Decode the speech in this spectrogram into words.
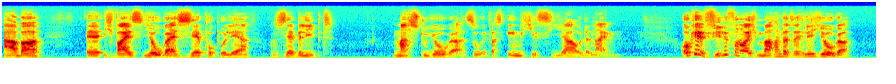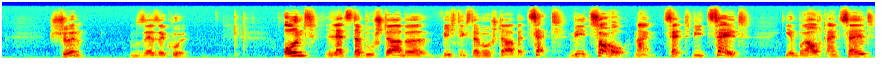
Aber äh, ich weiß, Yoga ist sehr populär und sehr beliebt. Machst du Yoga? So etwas ähnliches? Ja oder nein? Okay, viele von euch machen tatsächlich Yoga. Schön. Sehr, sehr cool. Und letzter Buchstabe, wichtigster Buchstabe, Z wie Zorro. Nein, Z wie Zelt. Ihr braucht ein Zelt,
